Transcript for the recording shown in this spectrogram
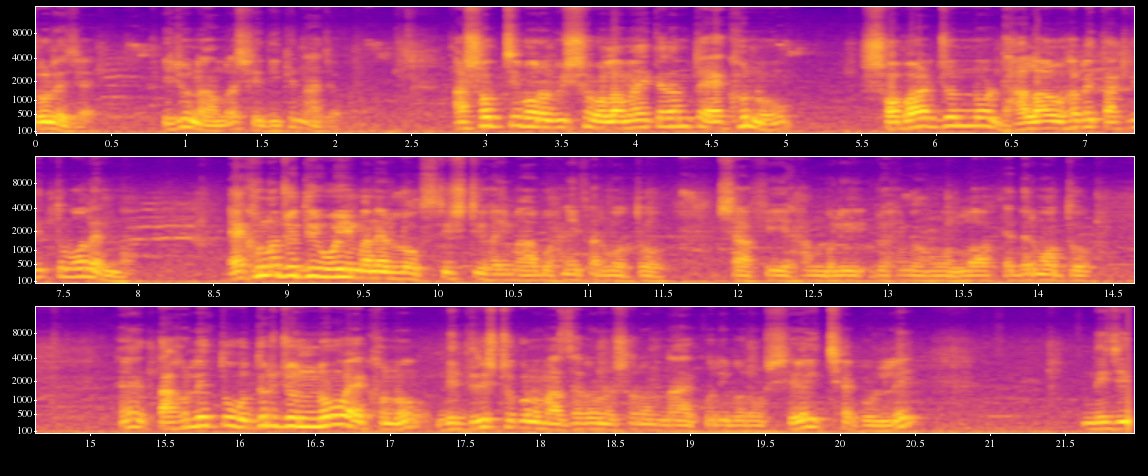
চলে যায়। এই জন্য আমরা সেদিকে না যাব। আর সবচেয়ে বড় বিষয় ওলামায় কেরাম তো এখনও সবার জন্য ঢালাওভাবে তাকলিদ তো বলেন না। এখনও যদি ওই মানের লোক সৃষ্টি হয় মা আবু হানিফার মতো শাফি হাম্বলি রহিমহল্লাহ এদের মতো হ্যাঁ তাহলে তো ওদের জন্যও এখনও নির্দিষ্ট কোনো মাঝাবে অনুসরণ না করি বরং সে ইচ্ছা করলে নিজে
